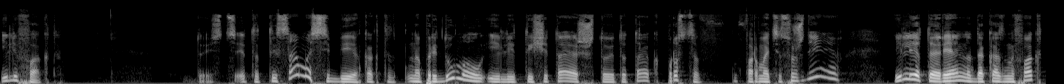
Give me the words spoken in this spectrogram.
или факт? То есть это ты сам о себе как-то напридумал, или ты считаешь, что это так, просто в формате суждения, или это реально доказанный факт,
